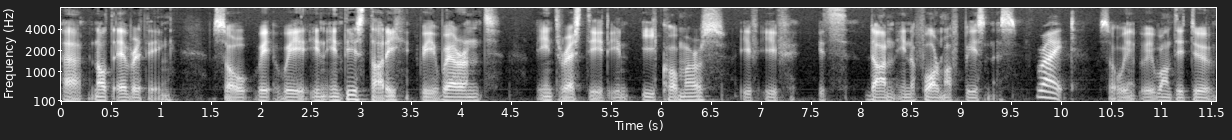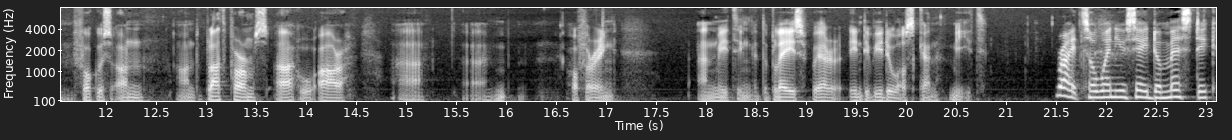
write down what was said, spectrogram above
uh, not everything. So we, we in, in this study we weren't interested in e-commerce if, if it's done in a form of business. Right. So we, we wanted to focus on on the platforms uh, who are uh, uh, offering and meeting the place where individuals can meet. Right. So when you say domestic,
